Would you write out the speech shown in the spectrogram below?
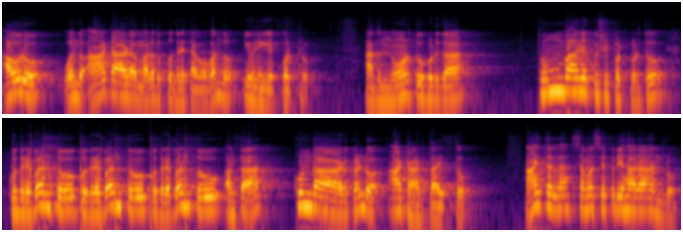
ಅವರು ಒಂದು ಆಟ ಆಡೋ ಮರದ ಕುದುರೆ ತಗೊಬಂದು ಇವನಿಗೆ ಕೊಟ್ಟರು ಅದನ್ನು ನೋಡ್ತು ಹುಡುಗ ತುಂಬಾ ಖುಷಿ ಪಟ್ಬಿಡ್ತು. ಕುದುರೆ ಬಂತು ಕುದುರೆ ಬಂತು ಕುದುರೆ ಬಂತು ಅಂತ ಕುಂಡಾಡ್ಕೊಂಡು ಆಟ ಆಡ್ತಾ ಇತ್ತು. ಆಯ್ತಲ್ಲ ಸಮಸ್ಯೆ ಪರಿಹಾರ ಅಂದರು.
